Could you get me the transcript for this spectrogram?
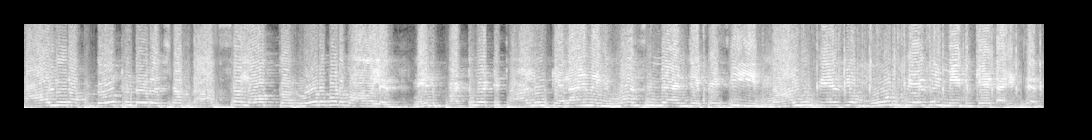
తాళూరు అప్పుడు డోర్ టు డోర్ వచ్చినప్పుడు అస్సలు ఒక్క రోడ్డు కూడా బాగలేదు. నేను పట్టుబట్టి తాళూరుకి ఎలా అయినా ఇవ్వాల్సిందే అని చెప్పేసి ఈ నాలుగు ఫేజ్లో మూడు ఫేజులు మీకు కేటాయించాను.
